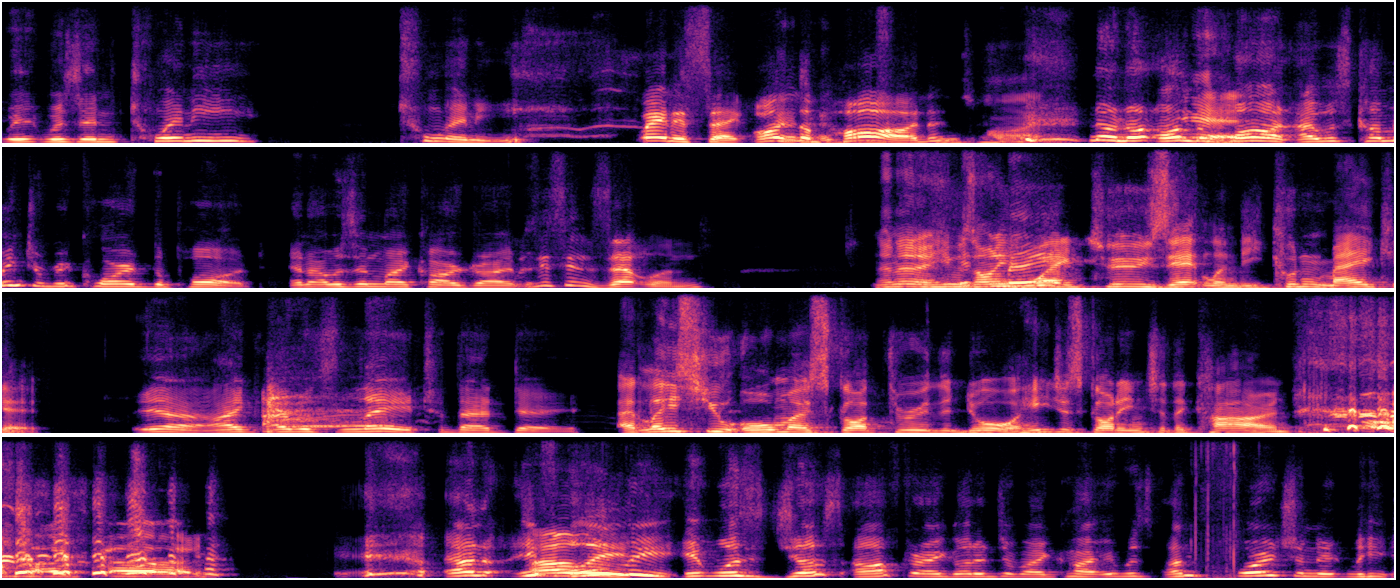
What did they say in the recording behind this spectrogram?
It was in 2020. Wait a sec. On the pod, Time. No, not on Yeah. the pod. I was coming to record the pod, and I was in my car was driving. this in Zetland? No, no, he was It on his may- way to Zetland. He couldn't make it. Yeah, I, I was late that day. At least you almost got through the door. He just got into the car and oh my god. And if Ali. only it was just after I got into my car. It was unfortunately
